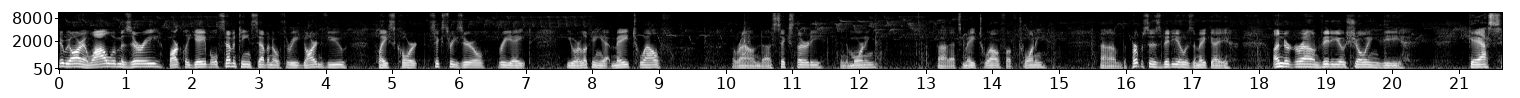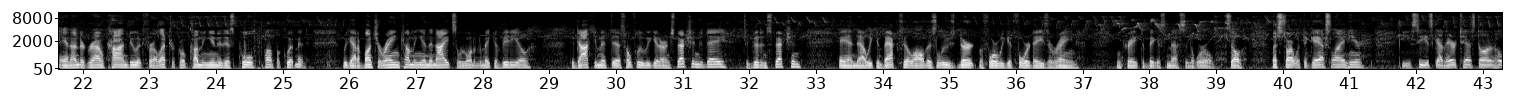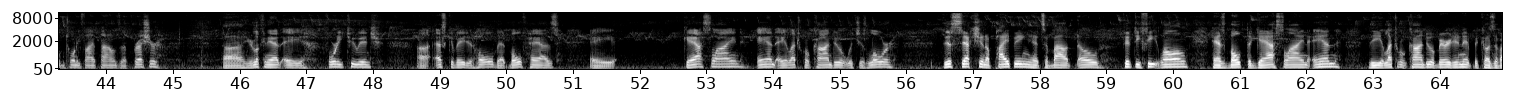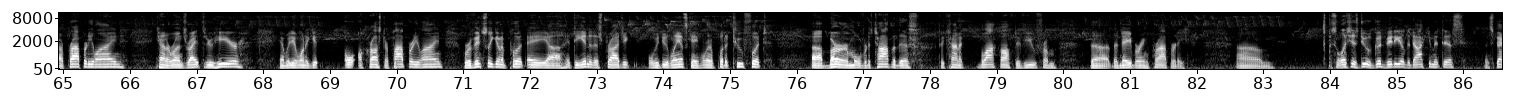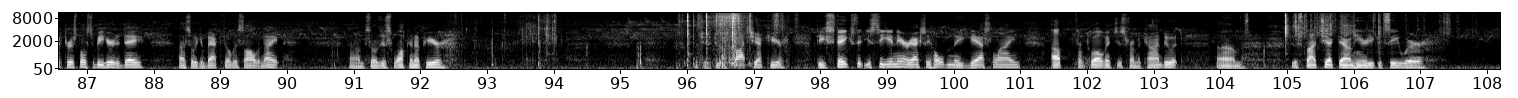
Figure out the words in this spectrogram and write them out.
Here we are in Wildwood, Missouri, Barclay Gebel, 17703 Gardenview Place Court, 63038. You are looking at May 12th around uh, 6.30 in the morning. Uh, that's May 12th of 20. Um, the purpose of this video is to make a underground video showing the gas and underground conduit for electrical coming into this pool pump equipment. We got a bunch of rain coming in the night, so we wanted to make a video to document this. Hopefully we get our inspection today. It's a good inspection and uh, we can backfill all this loose dirt before we get four days of rain and create the biggest mess in the world. So let's start with the gas line here. You can see it's got an air test on it holding 25 pounds of pressure. Uh, you're looking at a 42 inch uh, excavated hole that both has a gas line and a electrical conduit which is lower. This section of piping, it's about oh 50 feet long, has both the gas line and the electrical conduit buried in it because of our property line. Kind of runs right through here and we didn't want to get across our property line. We're eventually going to put a, uh, at the end of this project, when we do landscape, we're going to put a two foot uh, berm over the top of this to kind of block off the view from the, the neighboring property. Um, so let's just do a good video to document this. Inspector is supposed to be here today uh, so we can backfill this all tonight. Um, so just walking up here, let's just do a spot check here. These stakes that you see in there are actually holding the gas line up from 12 inches from the conduit. Um, spot check down here, you can see we're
